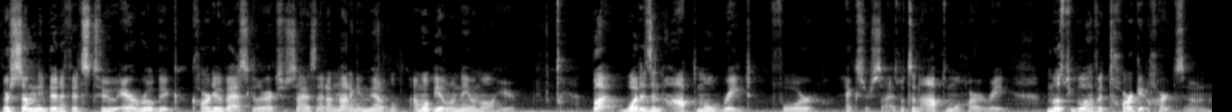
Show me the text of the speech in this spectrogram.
There's so many benefits to aerobic cardiovascular exercise that I'm not going to be able I won't be able to name them all here. But what is an optimal rate for exercise? What's an optimal heart rate? Most people have a target heart zone,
